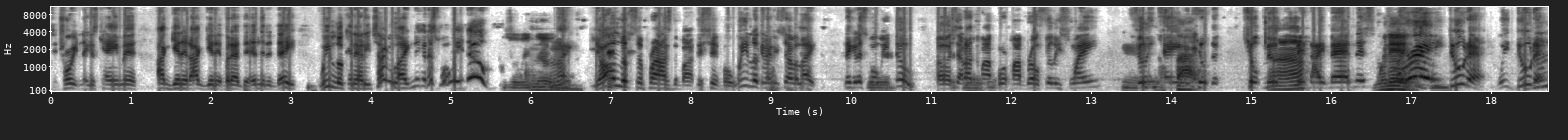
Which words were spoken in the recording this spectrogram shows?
Detroit niggas came in. I get it, I get it. But at the end of the day, we looking at each other like, nigga, that's what we do. That's what we do. Mhm. Like y'all look surprised about this shit, but we looking at each other like, nigga, that's what we do. Uh, shout out to my bro, my bro Philly Swain. Philly a came, fact. killed the killed Mil- Uh-huh. Midnight Madness. Went in. Like, we do that. We do that. Mhm.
